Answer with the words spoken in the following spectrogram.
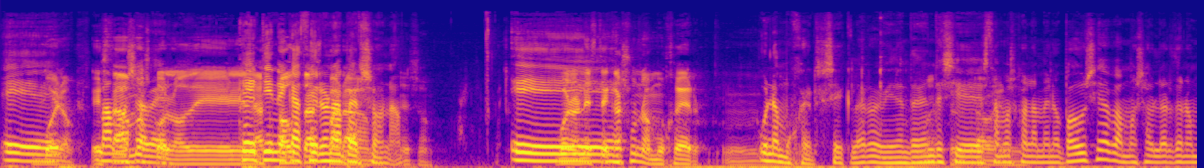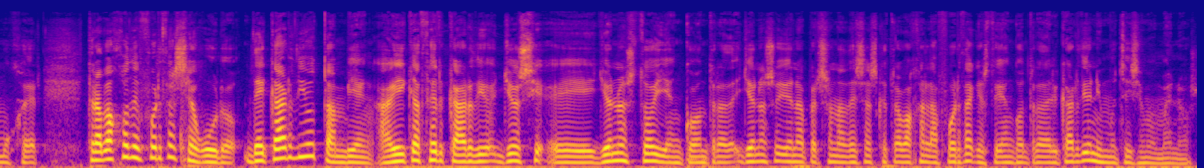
Eh, bueno, vamos estábamos a ver, con lo de. ¿Qué tiene que hacer una para- persona? Eso. Bueno, en este Eh, caso una mujer. mm, Una mujer, sí, claro, evidentemente. Si estamos con la menopausia, vamos a hablar de una mujer. Trabajo de fuerza seguro. De cardio también. Hay que hacer cardio. Yo, eh, yo no estoy en contra. de- yo no soy una persona de esas que trabaja en la fuerza que estoy en contra del cardio, ni muchísimo menos.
